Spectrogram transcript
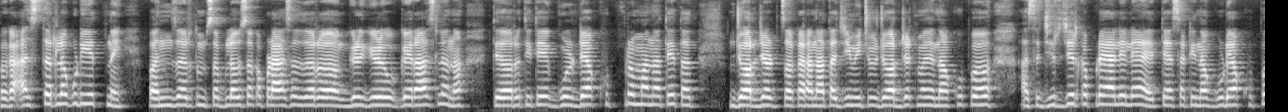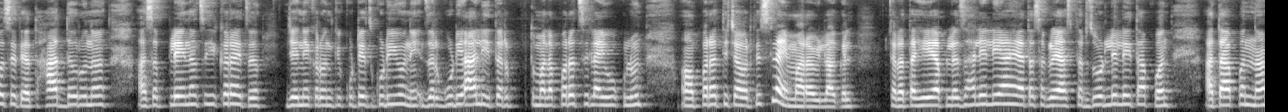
बघा अस्तरला गुडी येत नाही. पण जर तुमचा ब्लाऊजचा कपडा असं जर गिळगिळ वगैरे असलं ना तर तिथे गुरड्या खूप प्रमाणात येतात जॉर्जटचं. कारण आता जिमीचू जॉर्जटमध्ये ना खूप असं झिरझिर कपडे आलेले आहेत. त्यासाठी ना गुड्या खूपच येतात. हात धरून असं प्लेनच हे करायचं. जेणेकरून की कुठेच गुढी येऊ नये. जर गुढी आली तर तुम्हाला परत सिलाई उकलून परत तिच्यावरती सिलाई मारावी लागेल. तर आता हे आपलं झालेले आहे. आता सगळे अस्तर जोडलेले आहेत आपण. आता आपण ना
